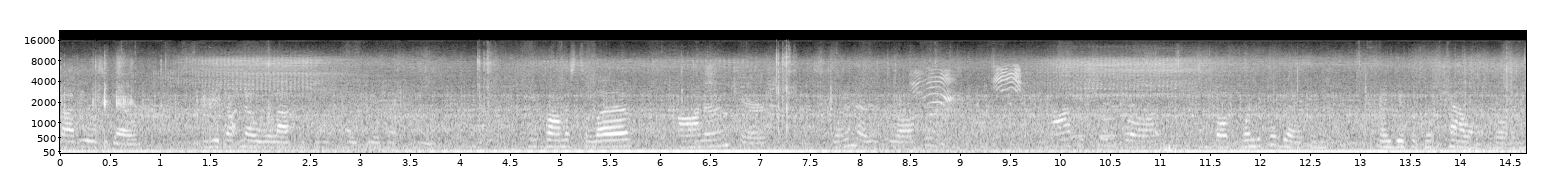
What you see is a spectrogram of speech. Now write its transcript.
five years ago, you did not know where life was going to take you at that time. You promised to love, honor, and cherish one another through all things. And life has brought both wonderful blessings and difficult challenges over the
